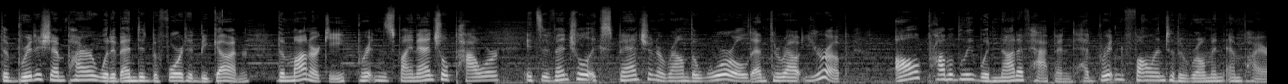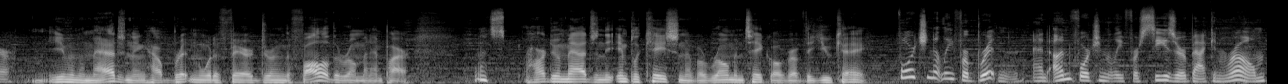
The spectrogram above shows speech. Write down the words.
The British Empire would have ended before it had begun. The monarchy, Britain's financial power, its eventual expansion around the world and throughout Europe, all probably would not have happened had Britain fallen to the Roman Empire. Even imagining how Britain would have fared during the fall of the Roman Empire. It's hard to imagine the implication of a Roman takeover of the UK. Fortunately for Britain, and unfortunately for Caesar back in Rome,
